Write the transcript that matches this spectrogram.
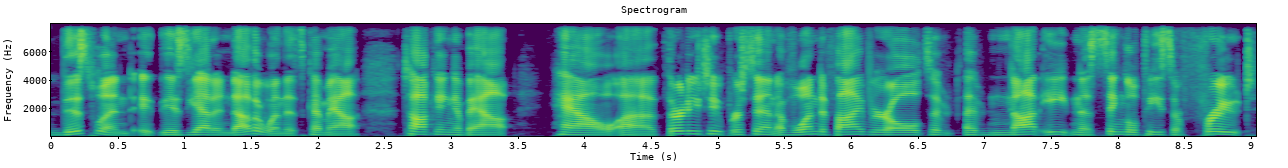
this one is yet another one that's come out talking about how uh, 32% of one to five year olds have, have not eaten a single piece of fruit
